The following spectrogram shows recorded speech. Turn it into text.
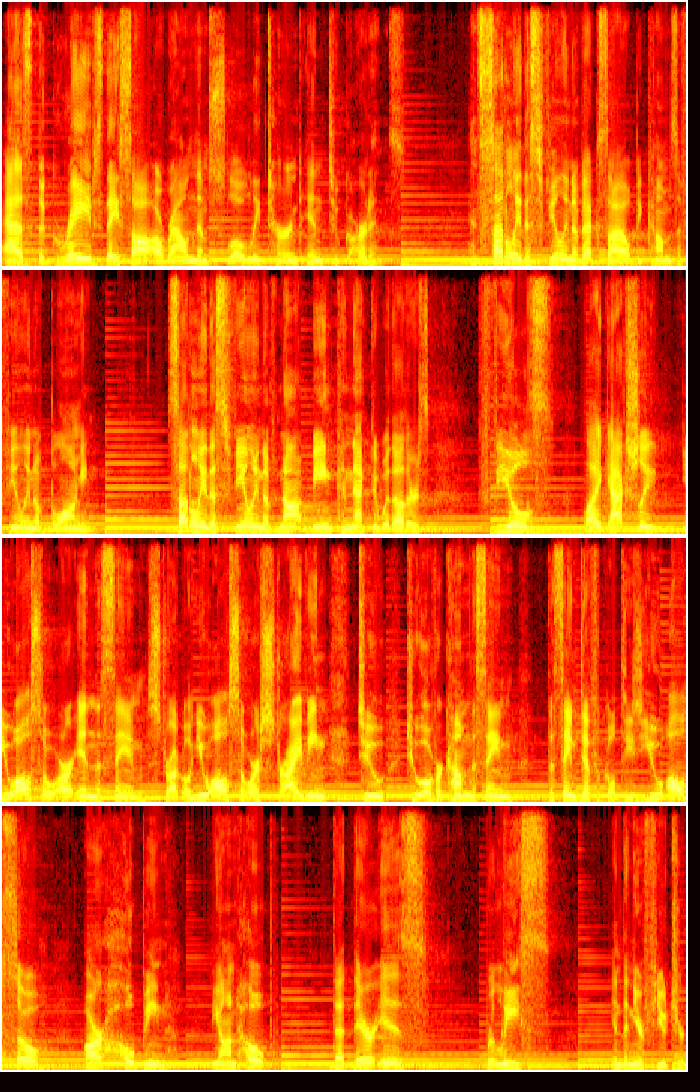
as the graves they saw around them slowly turned into gardens. And suddenly, this feeling of exile becomes a feeling of belonging. Suddenly, this feeling of not being connected with others feels like actually you also are in the same struggle. You also are striving to, to overcome the same, the same difficulties. You also are hoping beyond hope that there is release in the near future.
